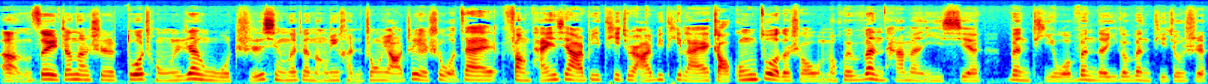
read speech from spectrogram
嗯，所以真的是多重任务执行的这能力很重要。这也是我在访谈一些 RBT，就是 RBT 来找工作的时候，我们会问他们一些。问题，我问的一个问题就是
